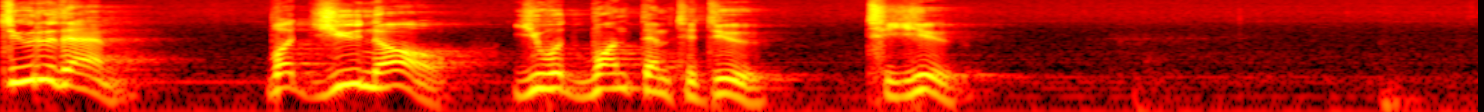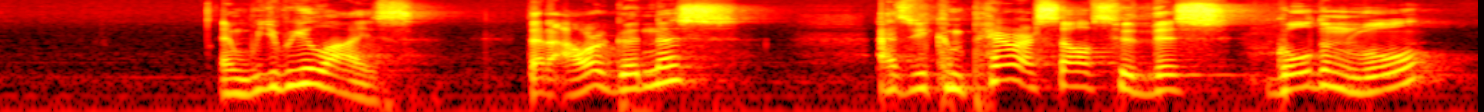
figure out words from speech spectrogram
Do to them what you know you would want them to do to you. And we realize that our goodness, as we compare ourselves to this golden rule,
